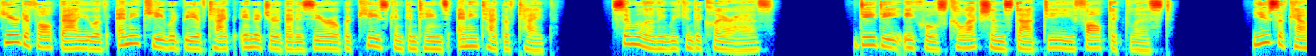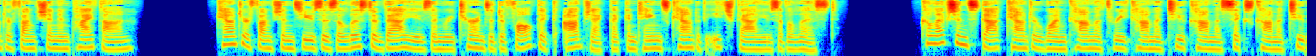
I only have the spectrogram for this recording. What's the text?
Here default value of any key would be of type integer that is 0 but keys can contains any type of type. Similarly we can declare as dd equals collections.defaultDict list. Use of counter function in Python. Counter functions uses a list of values and returns a default dict object that contains count of each values of a list. Collections counter 1, 3, 2, 6, 2,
